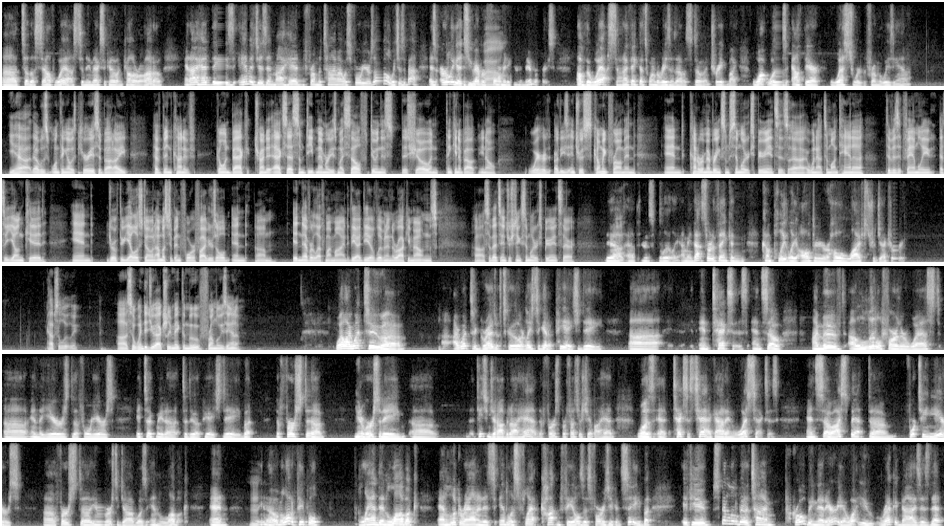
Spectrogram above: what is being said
uh, to the Southwest, to New Mexico and Colorado, and I had these images in my head from the time I was four years old, which is about as early as you ever wow. form any kind of memories of the West. And I think that's one of the reasons I was so intrigued by what was out there westward from Louisiana. Yeah, that was one thing I was curious about. I have been kind of going back trying to access some deep memories myself doing this this show and thinking about, you know, where are these interests coming from and and kind of remembering some similar experiences. Uh, I went out to Montana to visit family as a young kid and drove through Yellowstone. I must have been four or five years old, and um, it never left my mind. The idea of living in the Rocky Mountains. Uh, so that's interesting. Similar experience there. Yeah, uh, absolutely. I mean, that sort of thing can completely alter your whole life's trajectory. Absolutely. Uh, so when did you actually make the move from Louisiana? Well, I went to uh, I went to graduate school, or at least to get a PhD uh, in Texas, and so I moved a little farther west uh, in the years, the four years it took me to to do a PhD. But the first uh, university uh, teaching job that I had, the first professorship I had, was at Texas Tech out in West Texas and so I spent um, 14 years. Uh, first uh, university job was in Lubbock, and mm. you know a lot of people land in Lubbock and look around and it's endless flat cotton fields as far as you can see. But if you spend a little bit of time probing that area, what you recognize is that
